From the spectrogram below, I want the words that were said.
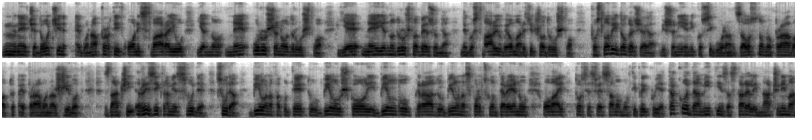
neće doći, nego naprotiv oni stvaraju jedno neurušeno društvo. Je ne jedno društvo bezumlja, nego stvaraju veoma rizično društvo. Posle ovih događaja više nije niko siguran za osnovno pravo, a to je pravo na život. Znači, rizik nam je svude svuda, bilo na fakultetu, bilo u školi, bilo u gradu, bilo na sportskom terenu, ovaj to se sve samo multiplikuje. Tako da mi tim zastarelim načinima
